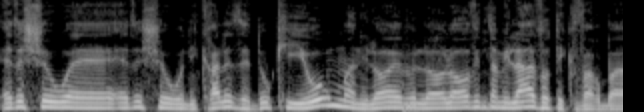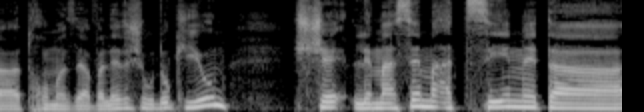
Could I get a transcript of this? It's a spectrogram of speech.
איזשהו, איזשהו, נקרא לזה דו-קיום, אני לא לא, לא אוהבים את המילה הזאת כבר בתחום הזה, אבל איזשהו דו-קיום שלמעשה מעצים את, ה,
